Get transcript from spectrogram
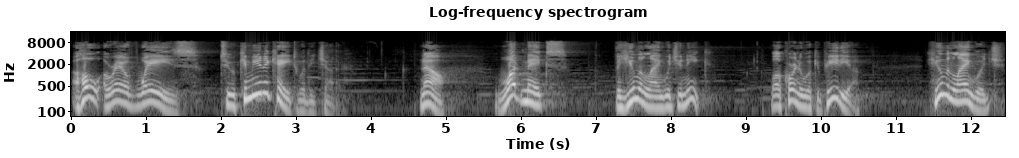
a whole array of ways to communicate with each other. Now, what makes the human language unique? Well, according to Wikipedia, human language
